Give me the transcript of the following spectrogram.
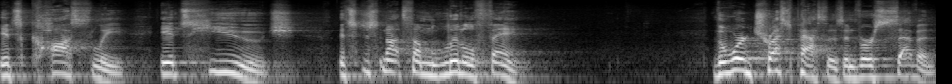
It's costly, it's huge, it's just not some little thing. The word trespasses in verse 7.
